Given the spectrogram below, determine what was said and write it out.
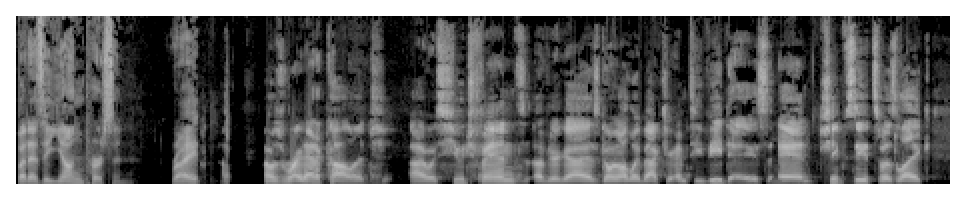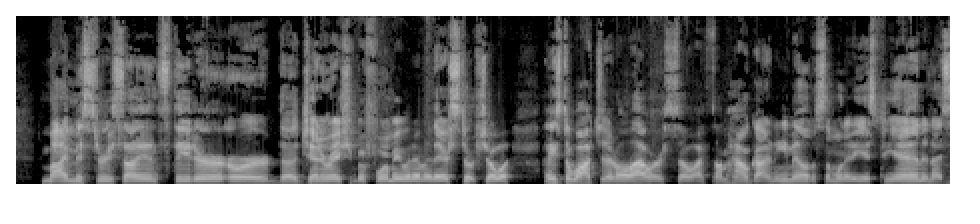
but as a young person, right? I was right out of college. I was huge fans of your guys going all the way back to your MTV days, Mm-hmm. and Cheap Seats was like my Mystery Science Theater or the generation before me, whatever their show. I used to watch it at all hours, so I somehow got an email to someone at ESPN, and I Mm-hmm.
